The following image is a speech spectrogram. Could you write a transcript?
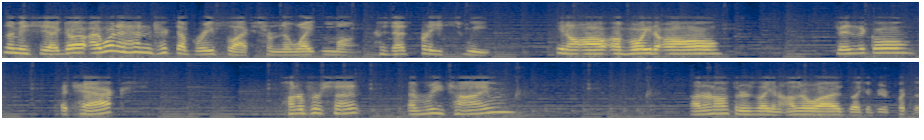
let me see, I go, I went ahead and picked up Reflex from the White Monk, cause that's pretty sweet. You know, I'll avoid all physical attacks, 100% every time. I don't know if there's like an otherwise, like if you're put to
